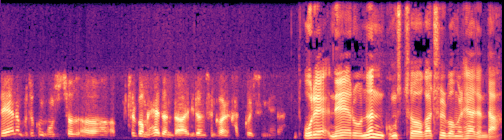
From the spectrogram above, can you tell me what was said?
내에는 무조건 공수처 어, 출범을 해야 된다 이런 생각을 갖고 있습니다. 올해 내로는 공수처가 출범을 해야 된다.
